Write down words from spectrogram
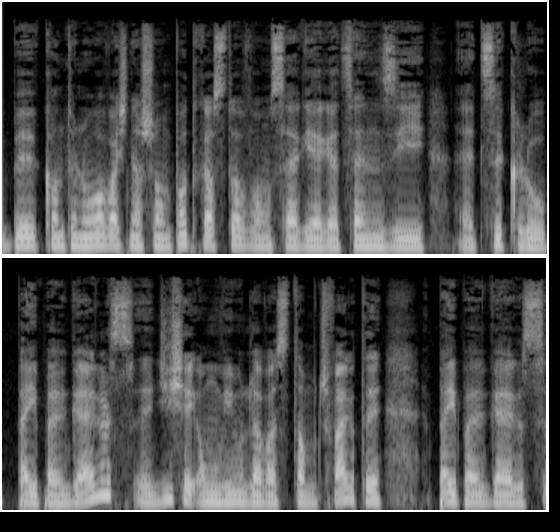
by kontynuować naszą podcastową serię recenzji e, cyklu Paper Girls. Dzisiaj omówimy dla Was tom czwarty. Paper Girls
